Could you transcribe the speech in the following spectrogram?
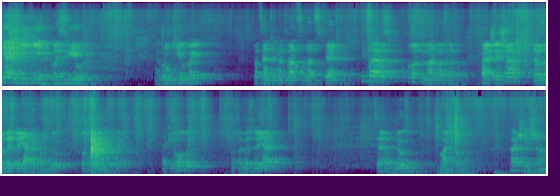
я її розвів ґрунтівкою процентів на 20-25. І зараз просто-напросто перший шар, це особисто я так роблю. Спокійно так і робить. Особисто я це роблю валіком. Перший шар.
